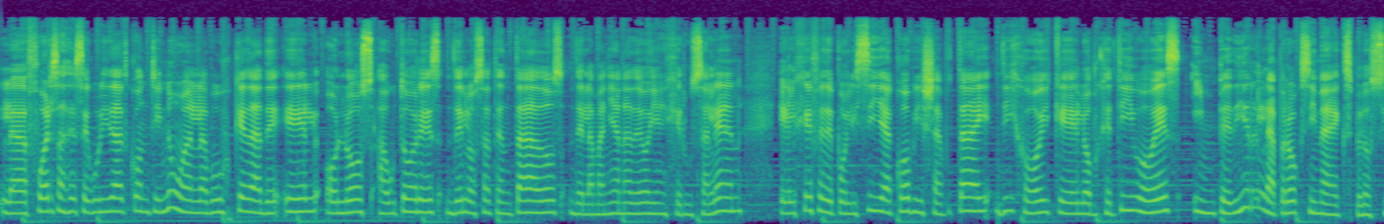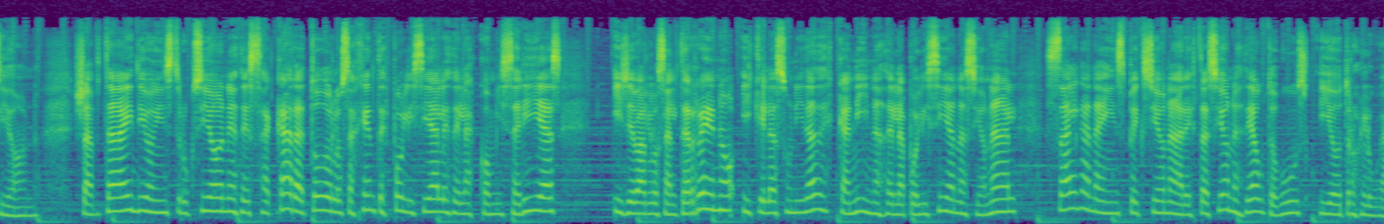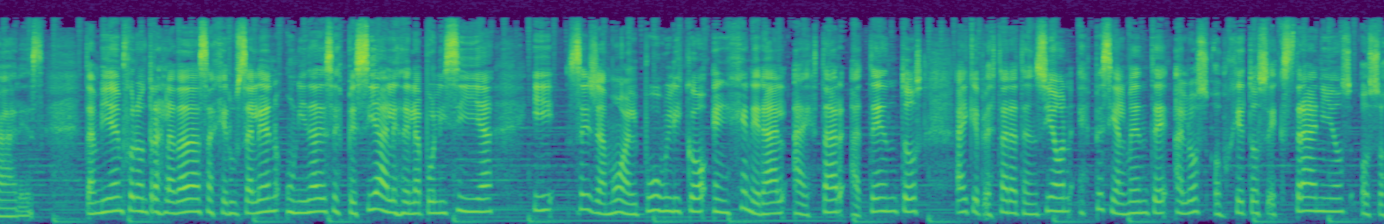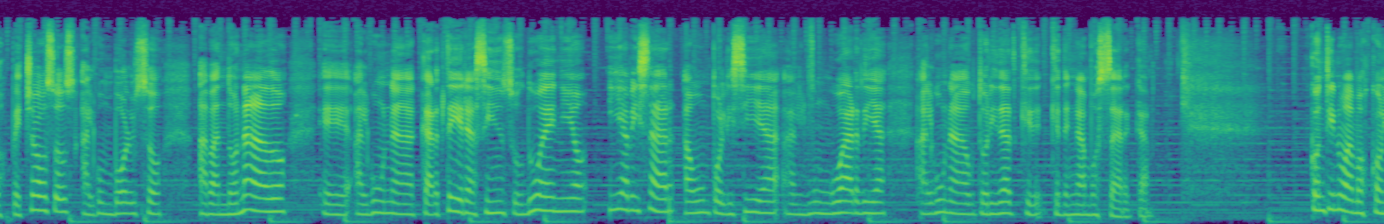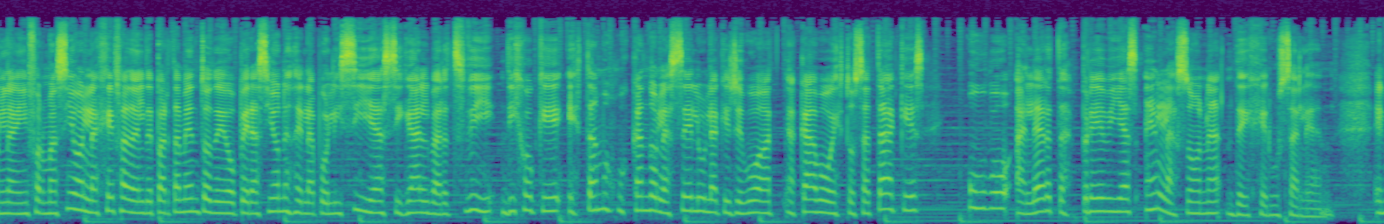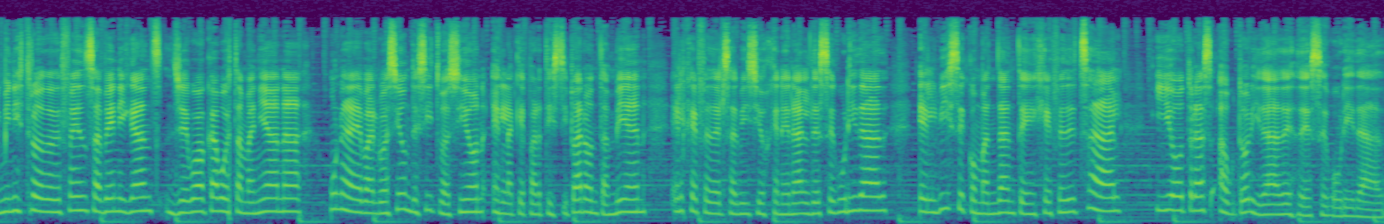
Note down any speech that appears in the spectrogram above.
Las fuerzas de seguridad continúan la búsqueda de él o los autores de los atentados de la mañana de hoy en Jerusalén. El jefe de policía, Kobi Shabtai, dijo hoy que el objetivo es impedir la próxima explosión. Shabtai dio instrucciones de sacar a todos los agentes policiales de las comisarías y llevarlos al terreno y que las unidades caninas de la Policía Nacional salgan a inspeccionar estaciones de autobús y otros lugares. También fueron trasladadas a Jerusalén unidades especiales de la policía y se llamó al público en general a estar atentos. Hay que prestar atención especialmente a los objetos extraños o sospechosos, algún bolso abandonado, eh, alguna cartera sin su dueño y avisar a un policía, algún guardia, alguna autoridad que tengamos cerca. Continuamos con la información. La jefa del Departamento de Operaciones de la Policía, Sigal Bartzvi, dijo que estamos buscando la célula que llevó a, cabo estos ataques hubo alertas previas en la zona de Jerusalén. El ministro de Defensa, Benny Gantz, llevó a cabo esta mañana una evaluación de situación en la que participaron también el jefe del Servicio General de Seguridad, el vicecomandante en jefe de Tzal y otras autoridades de seguridad.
